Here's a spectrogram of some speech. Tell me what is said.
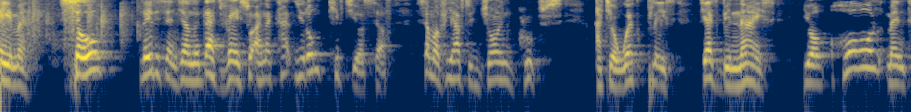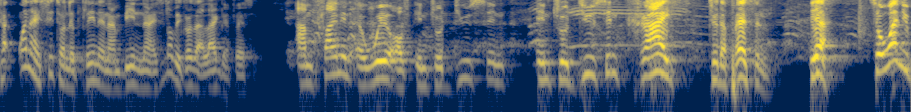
Amen. So, ladies and gentlemen, that's very so. And I can't, you don't keep to yourself. Some of you have to join groups at your workplace. Just be nice. Your whole mental. When I sit on the plane and I'm being nice, it's not because I like the person. I'm finding a way of introducing introducing Christ to the person. Yeah. So when you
